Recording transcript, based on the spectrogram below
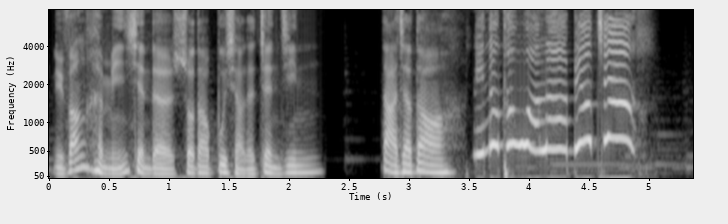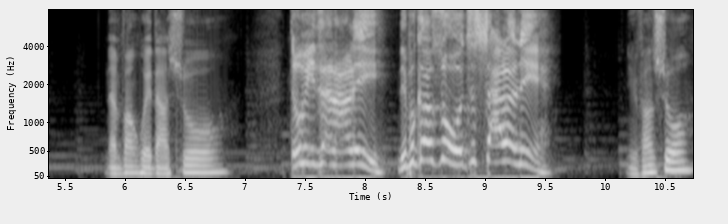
女方很明显的受到不小的震惊，大叫道：“你弄痛我了，不要这样！”男方回答说：“毒品在哪里？你不告诉我，我就杀了你。”女方说：“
